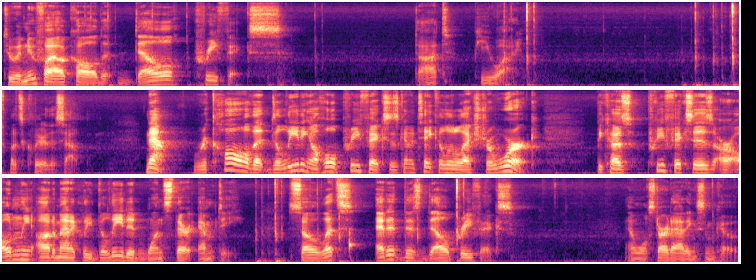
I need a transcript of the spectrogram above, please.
to a new file called del prefix.py. Let's clear this out. Now, recall that deleting a whole prefix is going to take a little extra work because prefixes are only automatically deleted once they're empty. So let's edit this del prefix and we'll start adding some code.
